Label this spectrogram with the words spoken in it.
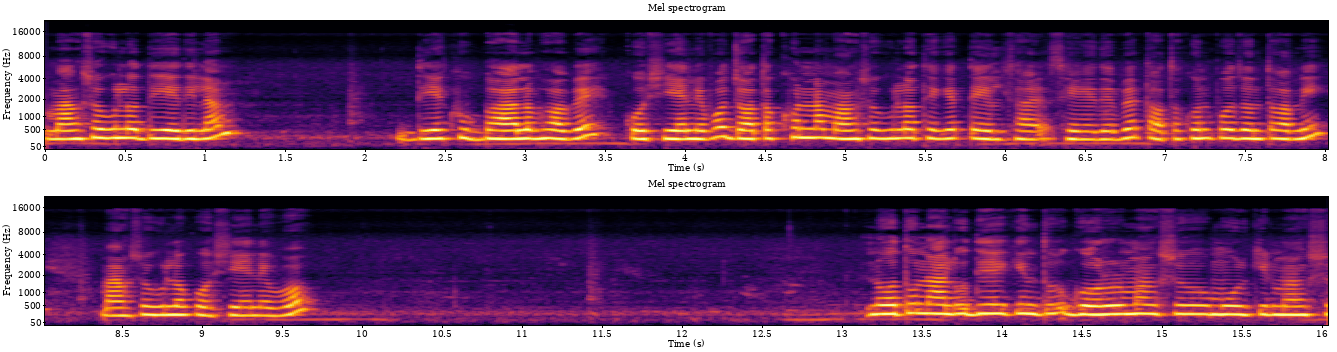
মাংসগুলো দিয়ে দিলাম। দিয়ে খুব ভালোভাবে কষিয়ে নেব। যতক্ষণ না মাংসগুলো থেকে তেল ছেড়ে দেবে, ততক্ষণ পর্যন্ত আমি মাংসগুলো কষিয়ে নেব। নতুন আলু দিয়ে কিন্তু গরুর মাংস, মুরগির মাংস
